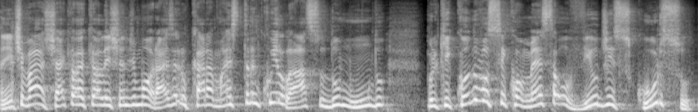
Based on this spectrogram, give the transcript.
A gente vai achar que, que o Alexandre de Moraes era o cara mais tranquilaço do mundo, porque quando você começa a ouvir o discurso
